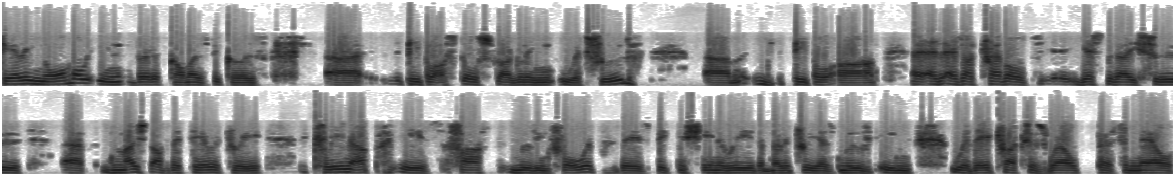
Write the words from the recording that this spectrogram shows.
fairly normal in inverted commas because uh, people are still struggling with food. Um, people are, as, as I travelled yesterday through uh, most of the territory, cleanup is fast moving forward. There's big machinery. The military has moved in with their trucks as well, personnel,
